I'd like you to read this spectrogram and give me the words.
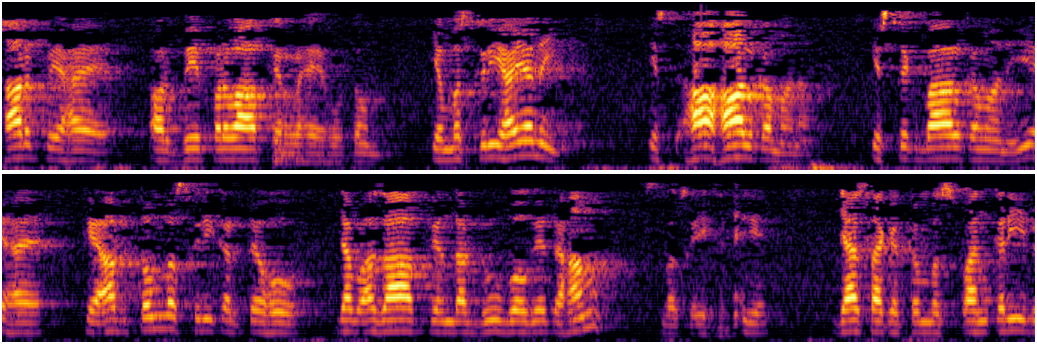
سر پہ ہے اور بے پرواہ کر رہے ہو تم۔ یہ مسکری ہے یا نہیں؟ اس حال کا معنی۔ استقبال کا معنی یہ ہے کہ اب تم مسکری کرتے ہو، جب عذاب کے اندر ڈوبو گے تو ہم مسکری کریں گے۔ جیسا کہ تم بس پن قریب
